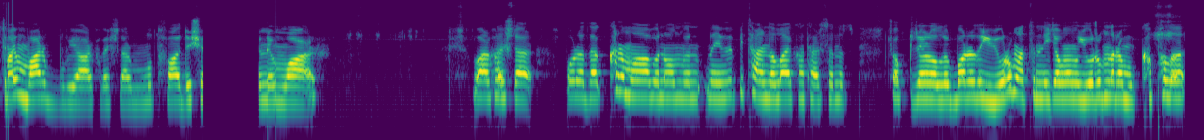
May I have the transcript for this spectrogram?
ihtimalim var buraya arkadaşlar. Mutfağa döşemem var. Ve arkadaşlar bu arada kanalıma abone olmayı unutmayın ve bir tane de like atarsanız çok güzel olur. Bu arada yorum atın diyeceğim ama yorumlarım kapalı.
